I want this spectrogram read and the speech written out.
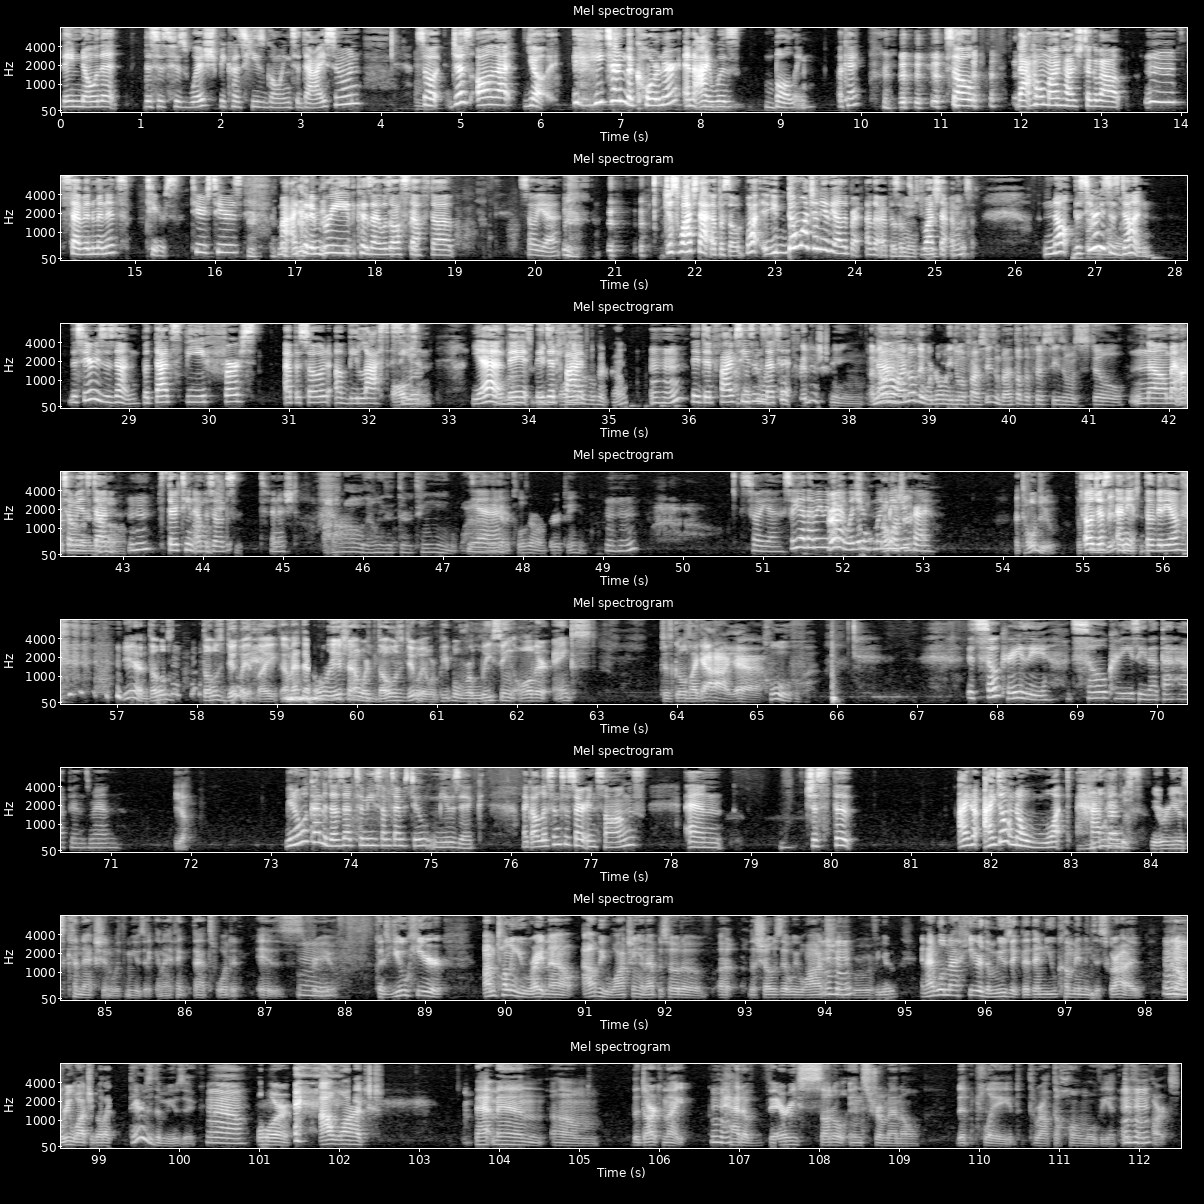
they know that this is his wish because he's going to die soon. So just all that yo he turned the corner and i was bawling okay? So that whole montage took about mm, seven minutes. Tears tears tears. My, i couldn't breathe because i was all stuffed up. So yeah just watch that episode what you don't watch any of the other other episodes watch that one? episode no the series is done the series is done but that's the first episode of the last All the- season yeah All the they they did five episodes are done? hmm they did five they seasons that's it Finishing. Uh, Nah. No, no, I know they were only doing five seasons, but I thought the fifth season was still. no my aunt told me it's right done now. hmm it's 13 Oh, episodes shit. it's finished Oh, they only did thirteen. Wow, Yeah. they gotta close out on thirteen. hmm so yeah so yeah that made me cry what you what I'll made you it. cry I told you. Oh just any videos. the video Yeah, those those do it. Like I'm at that old age now where those do it, where people releasing all their angst just goes like, ah, yeah, whew. it's so crazy it's so crazy that that happens man Yeah. you know what kind of does that to me sometimes too music like i'll listen to certain songs and just the i don't i don't know what happened. You have a serious connection with music, and I think that's what it is for Mm. you. Because you hear, I'm telling you right now, I'll be watching an episode of uh, the shows that we watch and Mhm. that we review, and I will not hear the music that then you come in and describe, and then I'll Mhm. rewatch and go like, "There's the music," oh or I'll watch Batman, um, The Dark Knight mhm. had a very subtle instrumental that played throughout the whole movie at different parts.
